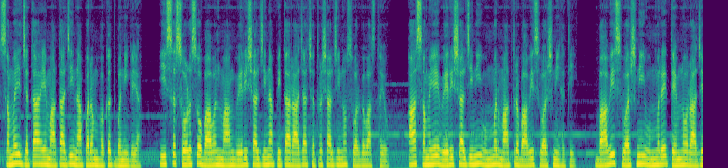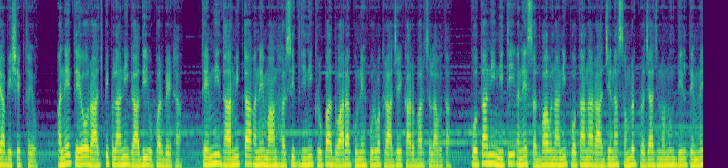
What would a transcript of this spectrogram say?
સમય જતા એ માતાજીના પરમ ભક્ત બની ગયા. ઈસ સોળસો બાવન માંગ વેરીશાલજીના પિતા રાજા છત્રશાલજીનો સ્વર્ગવાસ થયો. આ સમયે વેરીશાલજીની ઉંમર માત્ર બાવીસ વર્ષની હતી. બાવીસ વર્ષની ઉંમરે તેમનો રાજ્યાભિષેક થયો અને તેઓ રાજપીપળાની ગાદી ઉપર બેઠા. તેમની ધાર્મિકતા અને માંગ હરસિદ્ધિની કૃપા દ્વારા કુનેહપૂર્વક રાજ્ય કારભાર ચલાવતા. પોતાની નીતિ અને સદ્ભાવનાની પોતાના રાજ્યના સમૃદ્ધ પ્રજાજનોનું દિલ તેમણે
